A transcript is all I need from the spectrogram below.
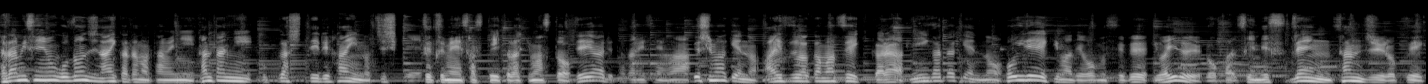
只見線をご存知ない方のために、簡単に僕が知っている範囲の知識で説明させていただきますと、JR 只見線は、福島県の会津若松駅から新潟県の小出駅までを結ぶ、いわゆるローカル線です。全36駅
